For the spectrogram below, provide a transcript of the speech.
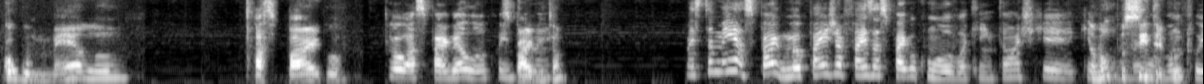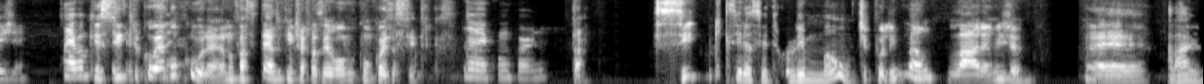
cogumelo, aspargo. O aspargo é louco, hein? Aspargo, também. então? Mas também aspargo. Meu pai já faz aspargo com ovo aqui, então acho que. que Então não, vamos pro né? cítrico. Vamos fugir. É, vamos Porque pro cítrico é loucura. Eu não faço ideia do que a gente vai fazer ovo com coisas cítricas. É, concordo. Cí O que, que seria cítrico? Limão? tipo limão, laranja. É... Caralho.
